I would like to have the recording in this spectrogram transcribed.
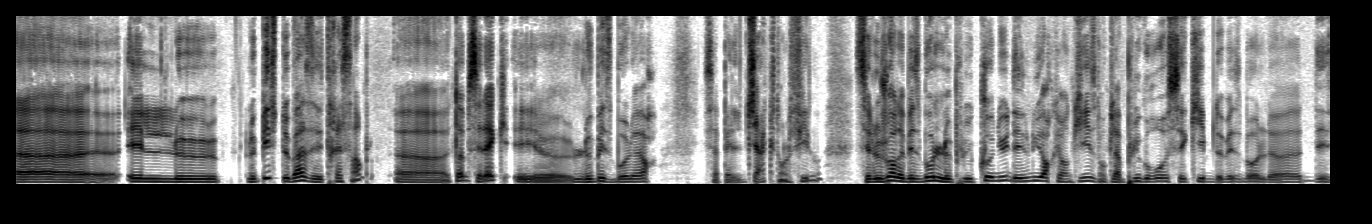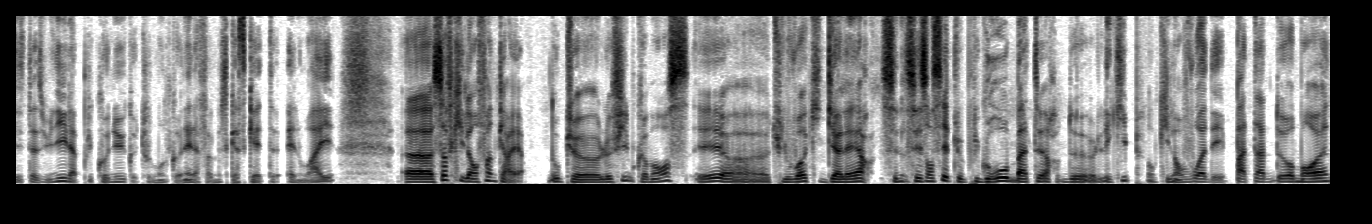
Euh, et le, le pitch de base est très simple. Tom Selleck est euh, le baseballeur. Il s'appelle Jack dans le film. C'est le joueur de baseball le plus connu des New York Yankees, donc la plus grosse équipe de baseball euh, des États-Unis, la plus connue que tout le monde connaît, la fameuse casquette NY. Euh, sauf qu'il est en fin de carrière. Donc euh, le film commence et tu le vois qui galère. C'est c'est censé être le plus gros batteur de l'équipe, donc il envoie des patates de home run.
